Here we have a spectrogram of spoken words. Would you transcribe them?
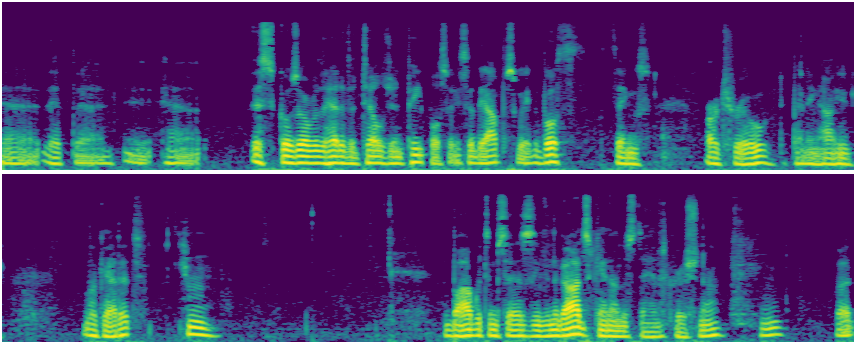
uh, that uh, uh, this goes over the head of intelligent people. So he said the opposite way. Both things are true, depending how you look at it. The Bhagavatam says even the gods can't understand Krishna. Hmm? But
